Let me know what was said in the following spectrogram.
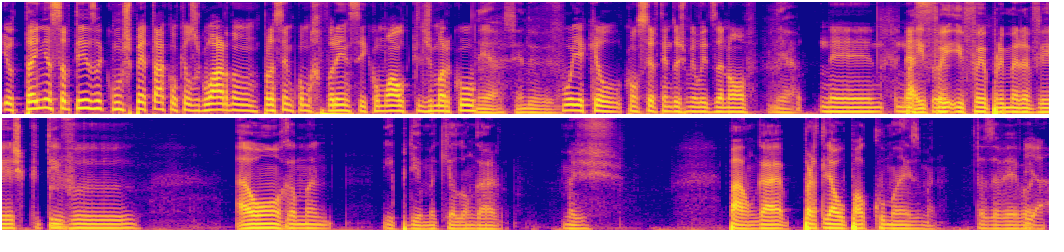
eu tenho a certeza que um espetáculo que eles guardam para sempre como referência e como algo que lhes marcou Yeah, foi aquele concerto em 2019 Yeah. ne- nessa... e, foi, e foi a primeira vez que tive a honra, mano, e podia-me aqui alongar, mas pá, um gajo partilhar o palco com o Mães, mano. Estás a ver? Yeah.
